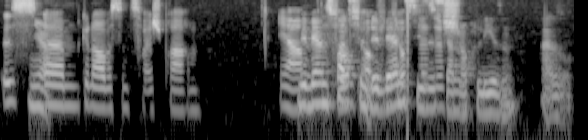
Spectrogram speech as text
ist. Ja. Ähm, genau, aber es sind zwei Sprachen. Ja, wir werden es trotzdem, wir werden es dieses Jahr noch lesen. Also,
